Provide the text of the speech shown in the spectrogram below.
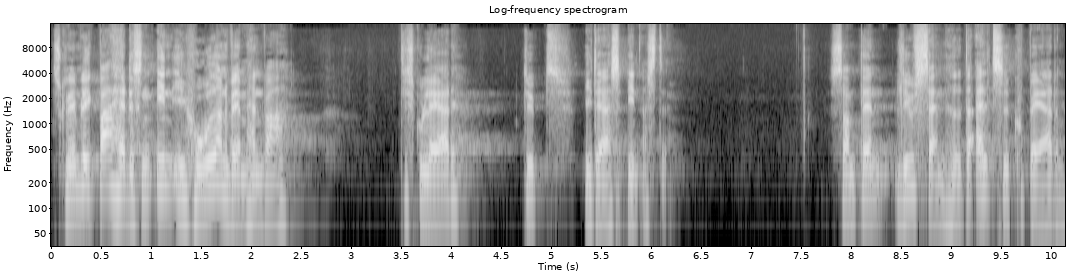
De skulle nemlig ikke bare have det sådan ind i hovederne, hvem han var. De skulle lære det dybt i deres inderste. Som den livssandhed, der altid kunne bære dem.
